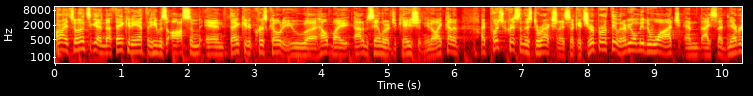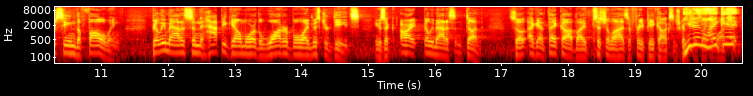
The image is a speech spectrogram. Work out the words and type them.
All right, so once again, uh, thank you to Anthony. He was awesome, and thank you to Chris Cody, who uh, helped my Adam Sandler education. You know, I kind of I pushed Chris in this direction. I said, "Okay, it's your birthday, whatever you want me to watch." And I said, "I've never seen the following: Billy Madison, Happy Gilmore, The Water Boy, Mr. Deeds." He was like, "All right, Billy Madison, done." So again, thank God my sister-in-law has a free Peacock subscription. You didn't so like it? it?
